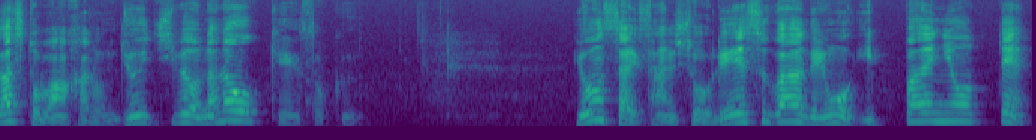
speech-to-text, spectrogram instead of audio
ラスト1ハロン11秒7を計測。4歳3勝レースガーデンをいっぱいに追って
